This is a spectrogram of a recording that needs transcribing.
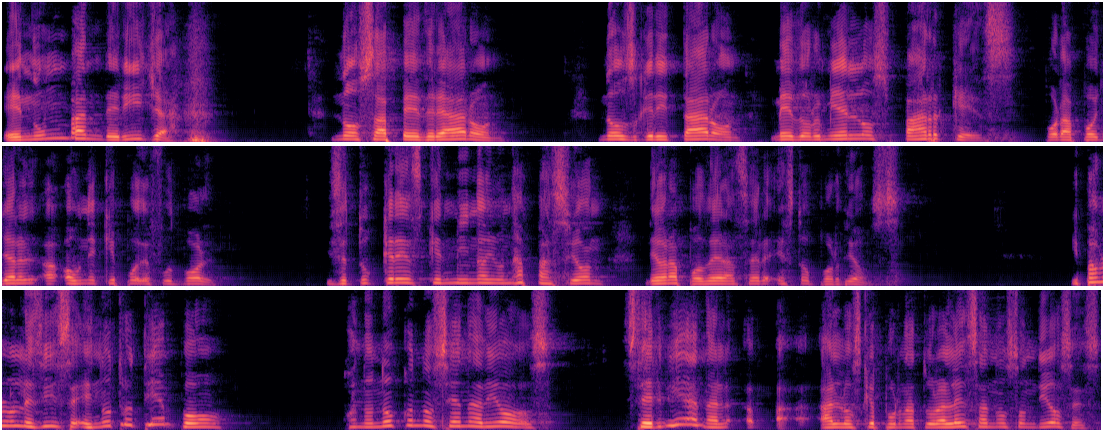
en un banderilla. Nos apedrearon, nos gritaron, me dormí en los parques por apoyar a un equipo de fútbol. Dice, ¿tú crees que en mí no hay una pasión de ahora poder hacer esto por Dios? Y Pablo les dice, en otro tiempo cuando no conocían a Dios, servían a, los que por naturaleza no son dioses.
